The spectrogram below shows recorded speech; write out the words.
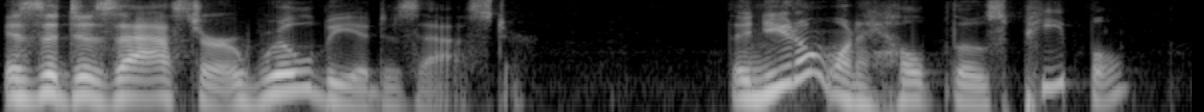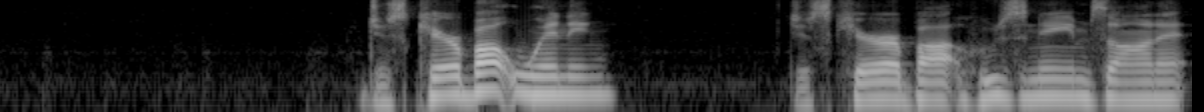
is a disaster or will be a disaster, then you don't want to help those people. You just care about winning, just care about whose name's on it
